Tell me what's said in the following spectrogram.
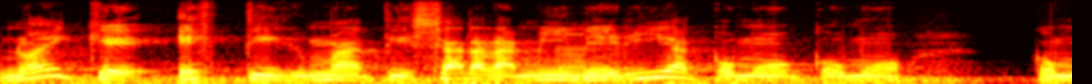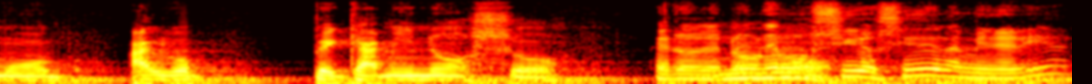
no hay que estigmatizar a la minería como, como, como algo pecaminoso. ¿Pero dependemos sí o sí de la minería?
